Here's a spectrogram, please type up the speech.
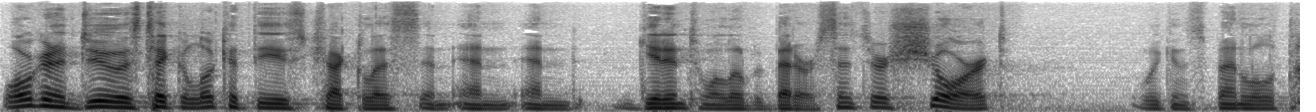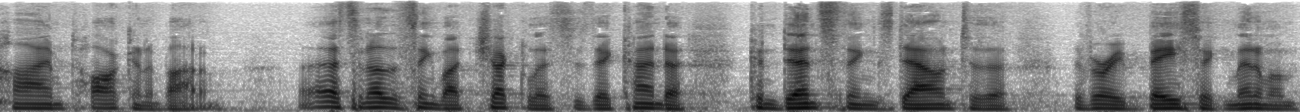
What we're going to do is take a look at these checklists and, and, and get into them a little bit better. Since they're short, we can spend a little time talking about them. That's another thing about checklists is they kind of condense things down to the, the very basic minimum,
